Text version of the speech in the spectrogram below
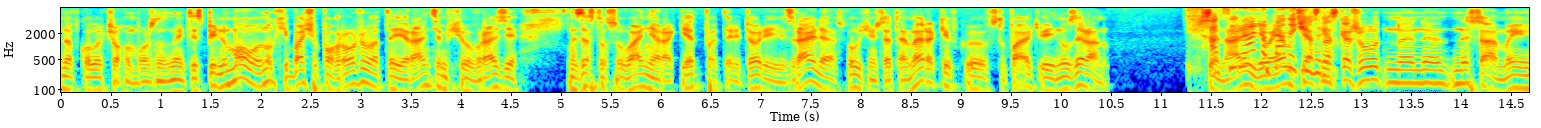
навколо чого можна знайти спільну мову. Ну хіба що погрожувати іранцям, що в разі застосування ракет по території Ізраїля Сполучені Штати Америки вступають в війну з Іраном. Сценарій, реально, я вам чесно Ігорю? скажу, не, не, не самий,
